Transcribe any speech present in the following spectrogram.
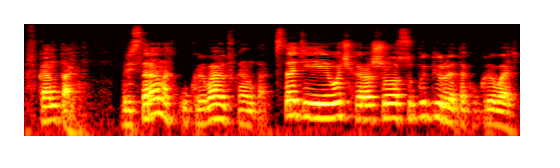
в контакт. В ресторанах укрывают в контакт. Кстати, очень хорошо супы пюре так укрывать.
